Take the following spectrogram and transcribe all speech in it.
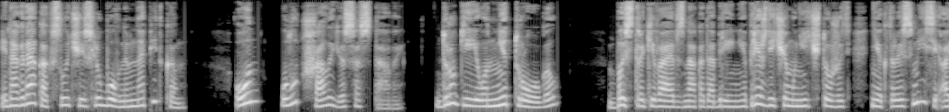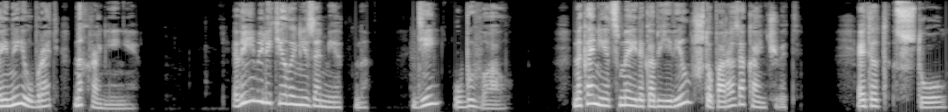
Иногда, как в случае с любовным напитком, он улучшал ее составы. Другие он не трогал, быстро кивая в знак одобрения, прежде чем уничтожить некоторые смеси, а иные убрать на хранение. Время летело незаметно, день убывал. Наконец Мейдок объявил, что пора заканчивать. Этот стол,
